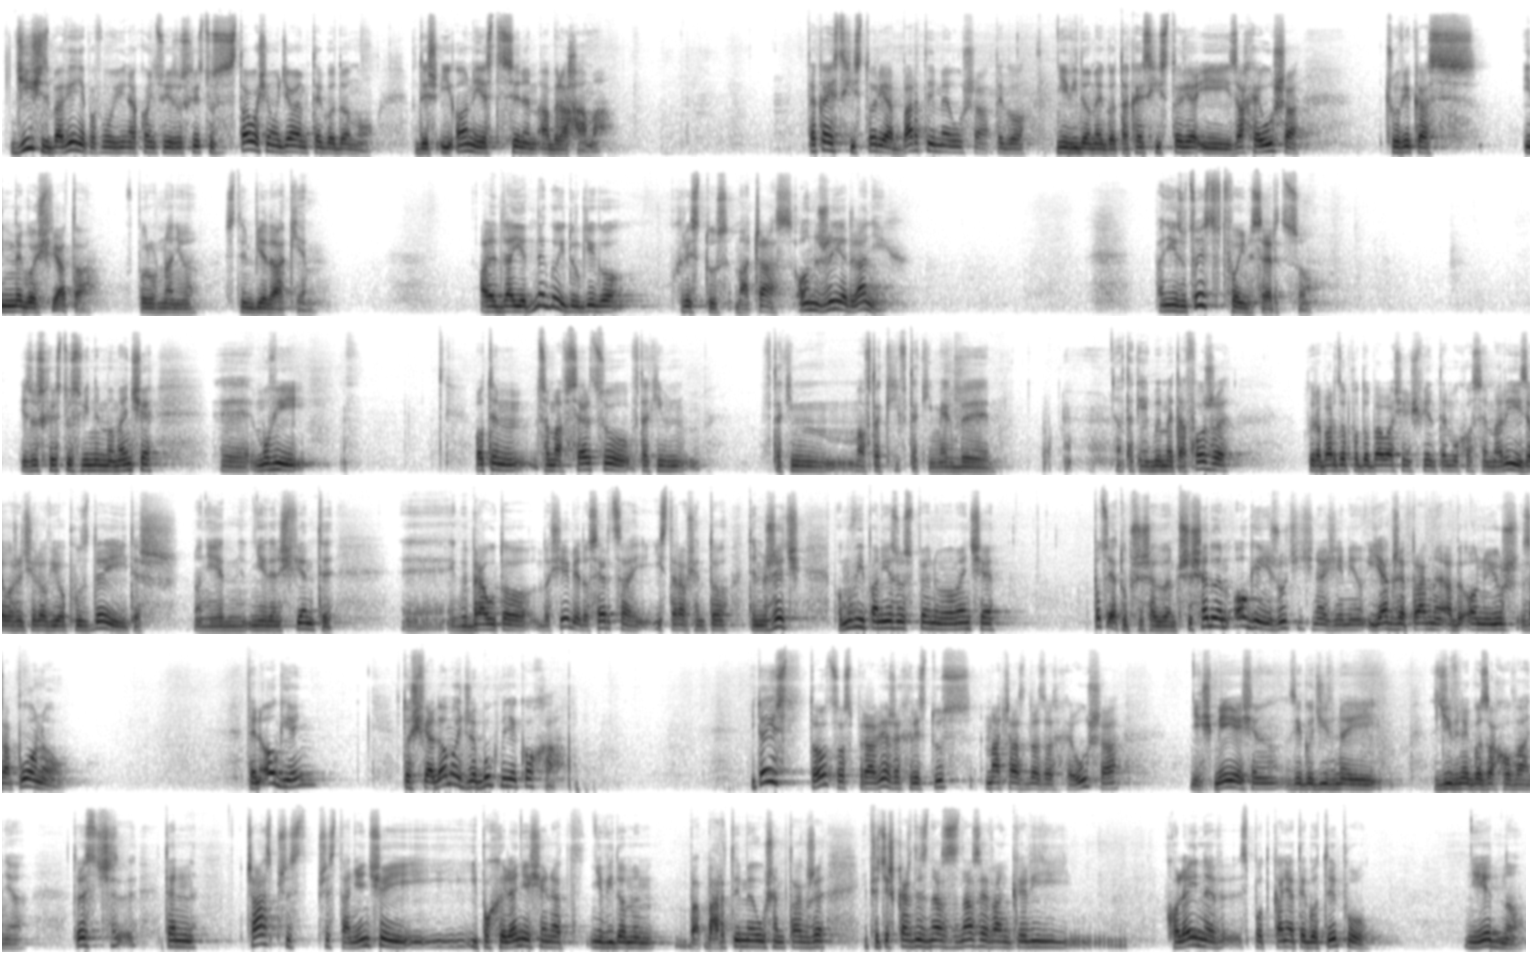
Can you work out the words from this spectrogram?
Dziś zbawienie, mówi na końcu Jezus Chrystus, stało się udziałem tego domu, gdyż i on jest synem Abrahama. Taka jest historia Bartymeusza, tego niewidomego. Taka jest historia i Zacheusza, człowieka z innego świata porównaniu z tym biedakiem. Ale dla jednego i drugiego Chrystus ma czas. On żyje dla nich. Panie Jezu, co jest w Twoim sercu? Jezus Chrystus w innym momencie e, mówi o tym, co ma w sercu, w takim, w takim, no, w taki, w takim jakby, w takiej jakby metaforze, która bardzo podobała się świętemu Josemarii, założycielowi Opus Dei i też no, nie, nie jeden święty. E, jakby brał to do siebie, do serca i starał się to tym żyć. Bo mówi Pan Jezus w pewnym momencie, po co ja tu przyszedłem? Przyszedłem ogień rzucić na ziemię i jakże pragnę, aby on już zapłonął. Ten ogień to świadomość, że Bóg mnie kocha. I to jest to, co sprawia, że Chrystus ma czas dla Zacheusza, nie śmieje się z jego dziwnej, z dziwnego zachowania. To jest ten czas przystanięcie i, i, i, pochylenie się nad niewidomym Bartymeuszem także. I przecież każdy z nas zna z Ewangelii kolejne spotkania tego typu, nie jedno.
